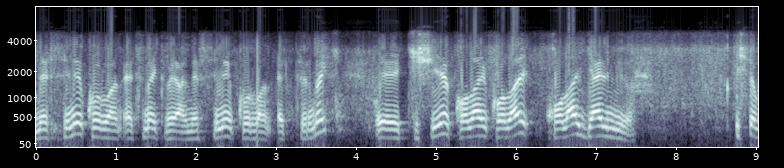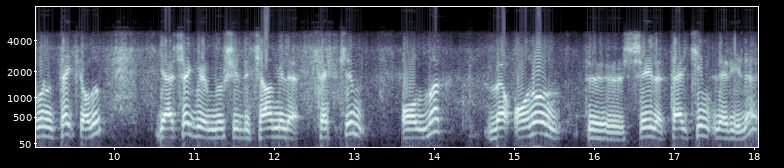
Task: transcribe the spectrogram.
nefsini kurban etmek veya nefsini kurban ettirmek e, kişiye kolay kolay kolay gelmiyor. İşte bunun tek yolu gerçek bir mürşidi kamile teslim olmak ve onun e, şeyle telkinleriyle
